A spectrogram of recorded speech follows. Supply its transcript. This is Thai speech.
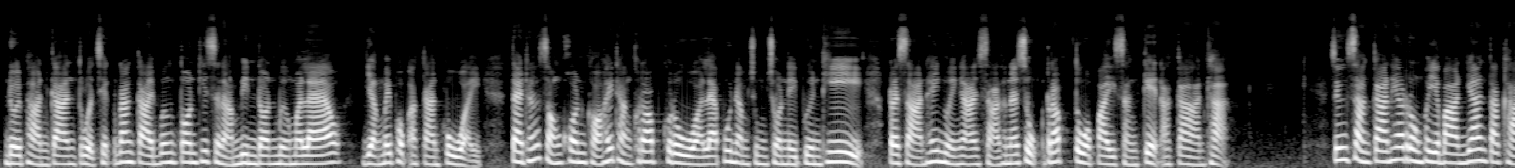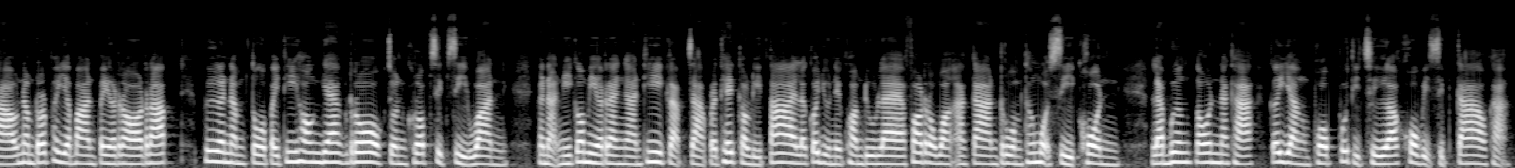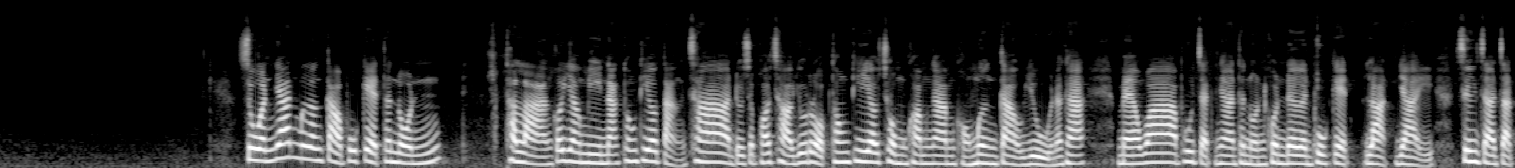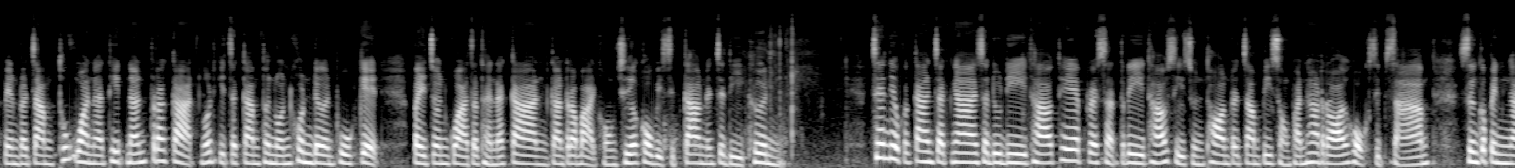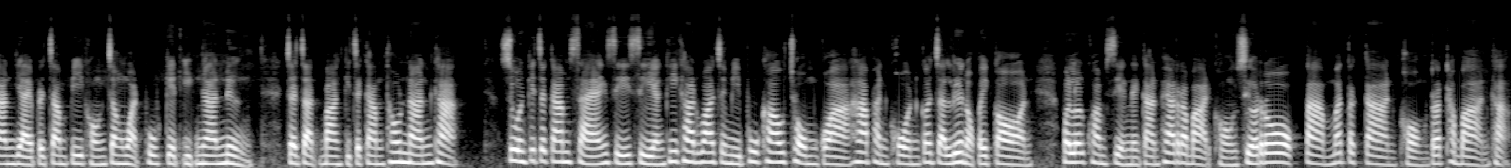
โดยผ่านการตรวจเช็คร่างกายเบื้องต้นที่สนามบินดอนเมืองมาแล้วยังไม่พบอาการป่วย แต่ทั้งสองคนขอให้ทางครอบครัว และผู้นำชุมชนในพื้นที่ ประสานให้หน่วยงานสาธารณสุขรับตัวไปสังเกตอาการค่ะ จึงสั่งการให้โรงพยาบาลย่านตาขาวนำรถพยาบาลไปรอรับ เพื่อนำตัวไปที่ห้องแยกโรคจนครบ 14 วัน ขณะนี้ก็มีแรงงานที่กลับจากประเทศเกาหลีใต้ แล้วก็อยู่ในความดูแลเฝ้าระวังอาการรวมทั้งหมด 4 คน และเบื้องต้นนะคะ ก็ยังพบผู้ติดเชื้อโควิด -19 ค่ะ ส่วนย่านเมืองเก่าภูเก็ตถนน ถลางก็ยังมีนักท่องเที่ยวต่างชาติ โดยเฉพาะชาวยุโรปท่องเที่ยวชมความงามของเมืองเก่าอยู่นะคะ แม้ว่าผู้จัดงานถนนคนเดินภูเก็ตหลาดใหญ่ ซึ่งจะจัดเป็นประจำทุกวันอาทิตย์นั้นประกาศงดกิจกรรมถนนคนเดินภูเก็ต ไปจนกว่าสถานการณ์การระบาดของเชื้อโควิด -19 นั้นจะดีขึ้น เช่นเดียวกับการจัดงานสดุดีเท้าเทพกษัตรีเท้าสีสุนทรประจำปี 2563 ซึ่งก็เป็นงานใหญ่ประจำปีของจังหวัดภูเก็ตอีกงานหนึ่ง จะจัดบางกิจกรรมเท่านั้นค่ะ ส่วนกิจกรรมแสงสีเสียงที่คาดว่าจะมีผู้เข้าชมกว่า 5,000 คนก็จะเลื่อนออกไปก่อน เพื่อลดความเสี่ยงในการแพร่ระบาดของเชื้อโรคตามมาตรการของรัฐบาลค่ะ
